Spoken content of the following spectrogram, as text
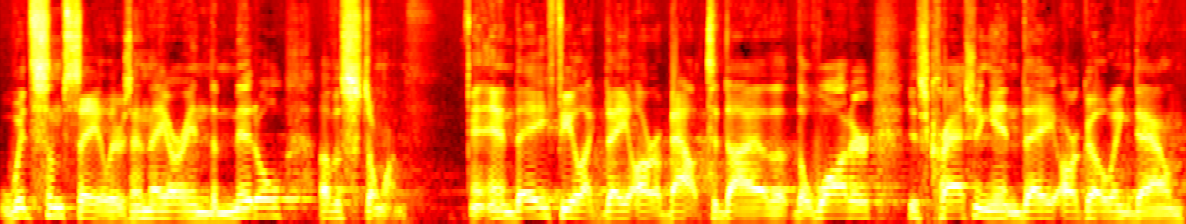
with some sailors, and they are in the middle of a storm and they feel like they are about to die. The, water is crashing in, they are going down.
